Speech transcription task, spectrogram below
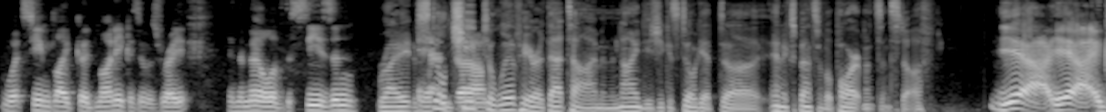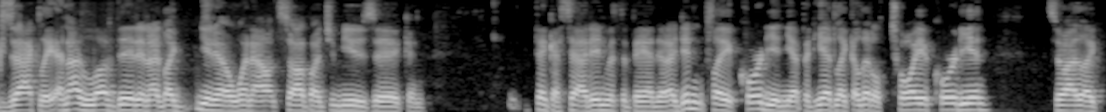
what seemed like good money because it was right in the middle of the season. Right, it was still cheap um, to live here at that time in the '90s. You could still get uh, inexpensive apartments and stuff. Yeah, yeah, exactly. And I loved it. And I like, you know, went out and saw a bunch of music and I think I sat in with the band and I didn't play accordion yet, but he had like a little toy accordion. So I like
